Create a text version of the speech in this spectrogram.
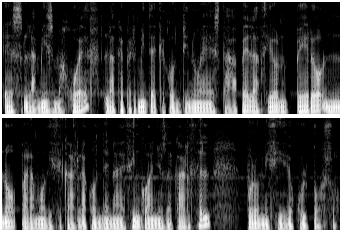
Es la misma juez la que permite que continúe esta apelación, pero no para modificar la condena de cinco años de cárcel por homicidio culposo.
